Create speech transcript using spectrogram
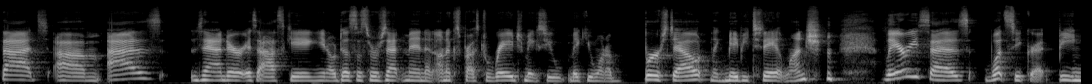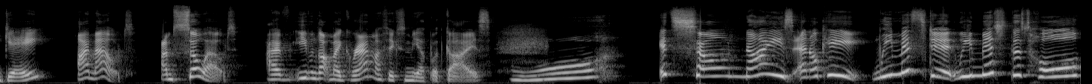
that um, as Xander is asking, you know, does this resentment and unexpressed rage makes you make you want to burst out, like maybe today at lunch. Larry says, What secret? Being gay? I'm out. I'm so out. I've even got my grandma fixing me up with guys. Aww. It's so nice. And okay, we missed it. We missed this whole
